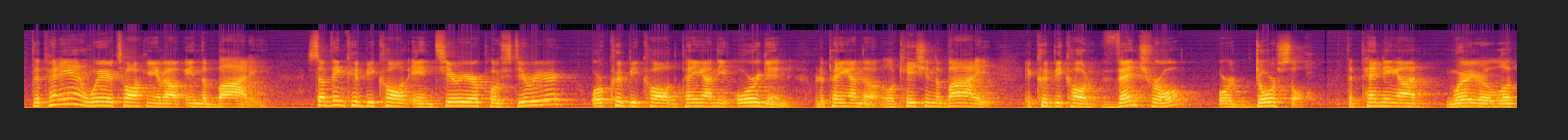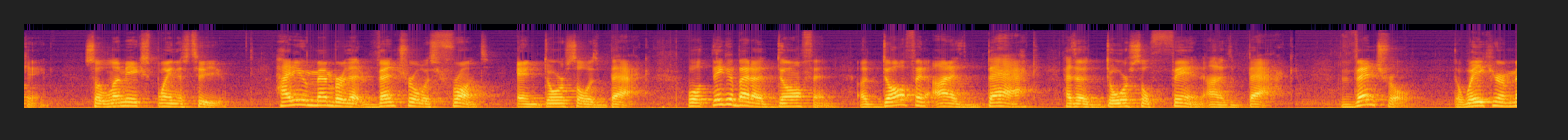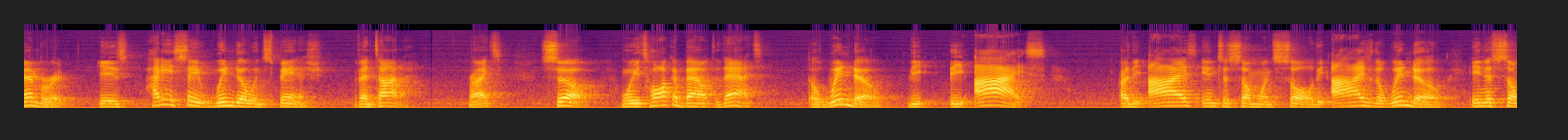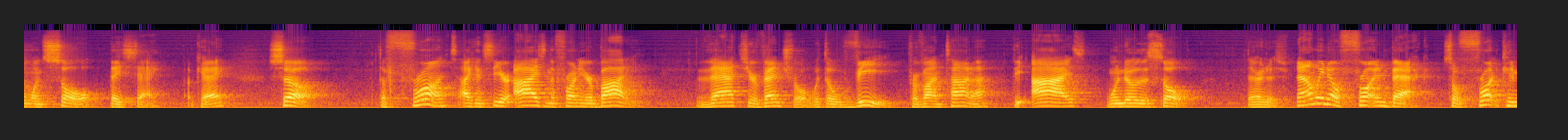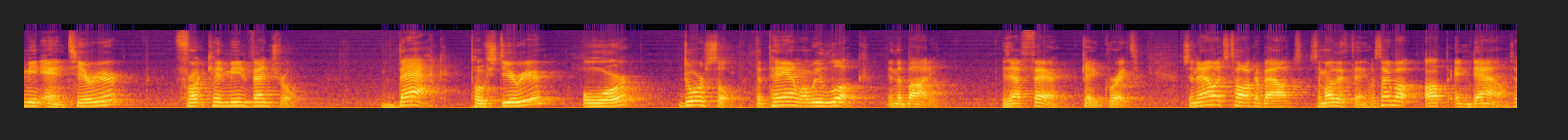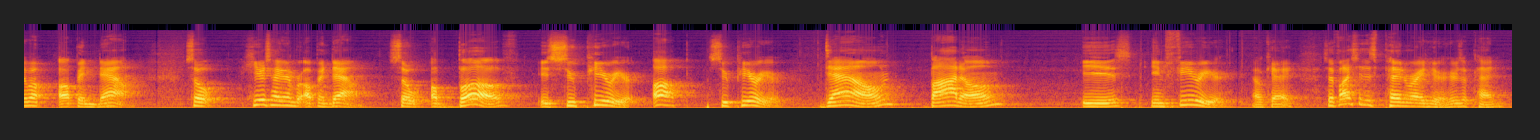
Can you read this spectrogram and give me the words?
depending on where you're talking about in the body, something could be called anterior, posterior, or could be called, depending on the organ, or depending on the location of the body, it could be called ventral or dorsal, depending on where you're looking. So let me explain this to you. How do you remember that ventral is front and dorsal is back? Well, think about a dolphin. A dolphin on its back has a dorsal fin on its back. Ventral, the way you can remember it is how do you say window in Spanish? Ventana, right? So when we talk about that, a window, the, the eyes are the eyes into someone's soul. The eyes are the window into someone's soul, they say. Okay? So, the front, I can see your eyes in the front of your body. That's your ventral with the V for Ventana, the eyes, window of the soul. There it is. Now we know front and back. So front can mean anterior, front can mean ventral. Back, posterior or dorsal, depending on where we look in the body. Is that fair? Okay, great. So now let's talk about some other things. Let's talk about up and down. Let's talk about up and down. So here's how you remember up and down. So above is superior, up, superior. Down, bottom, is inferior, okay? So if I say this pen right here, here's a pen.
